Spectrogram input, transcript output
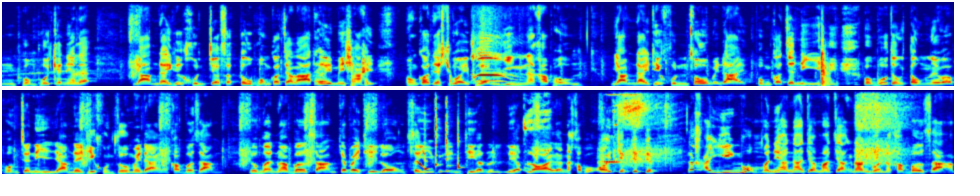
นผมพูดแค่นี้แหละ ยามใดคือคุณเจอศัตรูผมก็จะลัดเฮ้ยไม่ใช่ ผมก็จะช่วยเพื่อนยิงนะครับ ผมยามใดที่คุณสู้ไม่ได้ ผมก็จะหนี ผมพูดตรงๆเลยว่าผมจะหนียามใดที่คุณสู้ไม่ได้นะครับ เบอร์สาม ดูเหมือนว่าเบอร์สามจะไปที่โรงสี่เป็นที่เรียบร้อยแล้วนะครับผมโอ้ยเจ็บเจ็บเจ็บแล้วใครยิงผมวันเนี้ยน่าจะมาจากด้านบนนะครับ เบอร์สาม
